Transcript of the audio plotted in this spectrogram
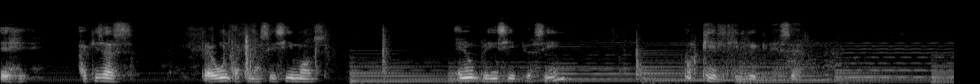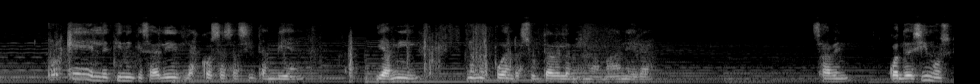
eh, aquellas preguntas que nos hicimos en un principio, ¿sí? ¿Por qué él tiene que crecer? ¿Por qué le tienen que salir las cosas así también? Y a mí no me pueden resultar de la misma manera. ¿Saben? Cuando decimos,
